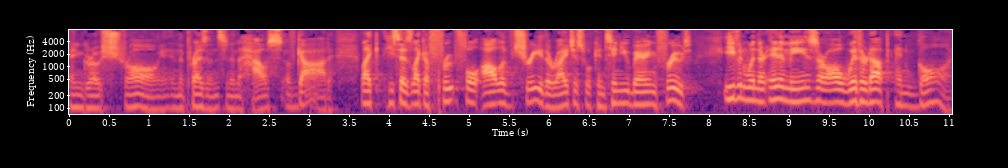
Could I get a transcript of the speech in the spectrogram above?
and grow strong in the presence and in the house of God. Like he says, like a fruitful olive tree, the righteous will continue bearing fruit, even when their enemies are all withered up and gone.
